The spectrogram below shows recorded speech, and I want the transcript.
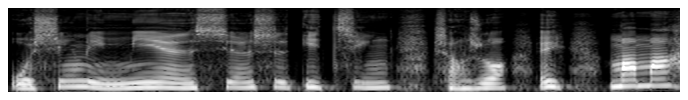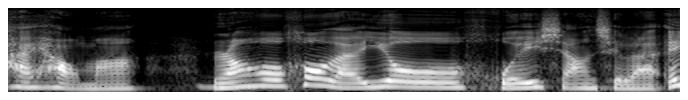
我心里面先是一惊，想说：“哎，妈妈还好吗？”然后后来又回想起来，哎，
